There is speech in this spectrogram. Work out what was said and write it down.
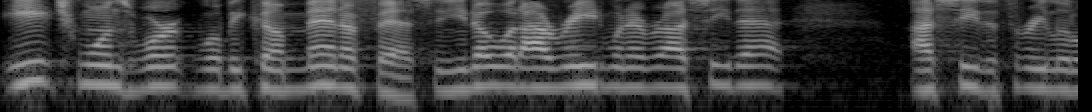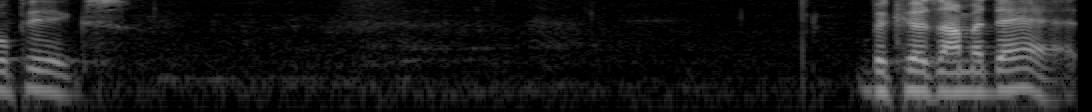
each one's work will become manifest. And you know what I read whenever I see that? I see the three little pigs. Because I'm a dad.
